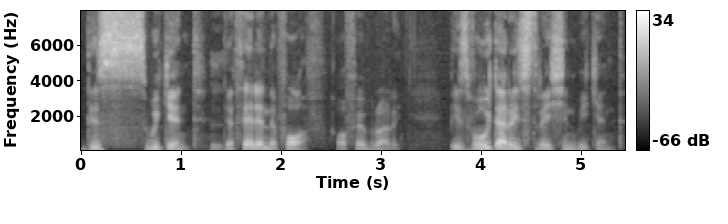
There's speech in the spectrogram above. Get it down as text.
This weekend, mm. the 3rd and the 4th of February, is voter registration weekend.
